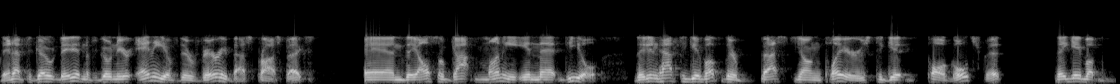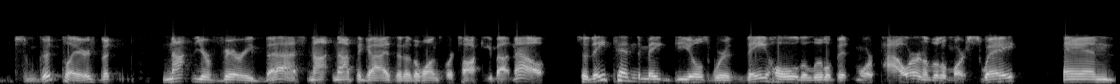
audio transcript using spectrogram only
They didn't have to go. They didn't have to go near any of their very best prospects, and they also got money in that deal. They didn't have to give up their best young players to get Paul Goldschmidt. They gave up some good players, but not your very best. Not not the guys that are the ones we're talking about now. So they tend to make deals where they hold a little bit more power and a little more sway, and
